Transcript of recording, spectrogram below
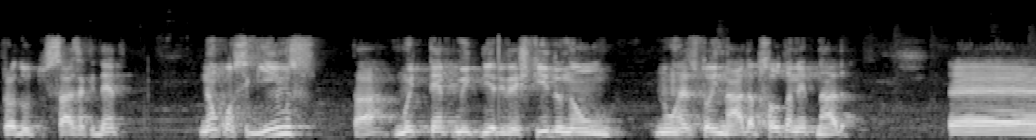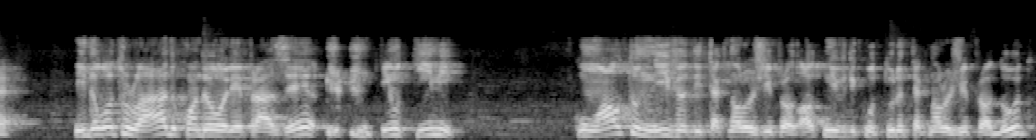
produto SaaS aqui dentro. Não conseguimos tá? Muito tempo muito dinheiro investido não não resultou em nada absolutamente nada é, e do outro lado, quando eu olhei para a Z, tem um time com alto nível de tecnologia, alto nível de cultura de tecnologia e produto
